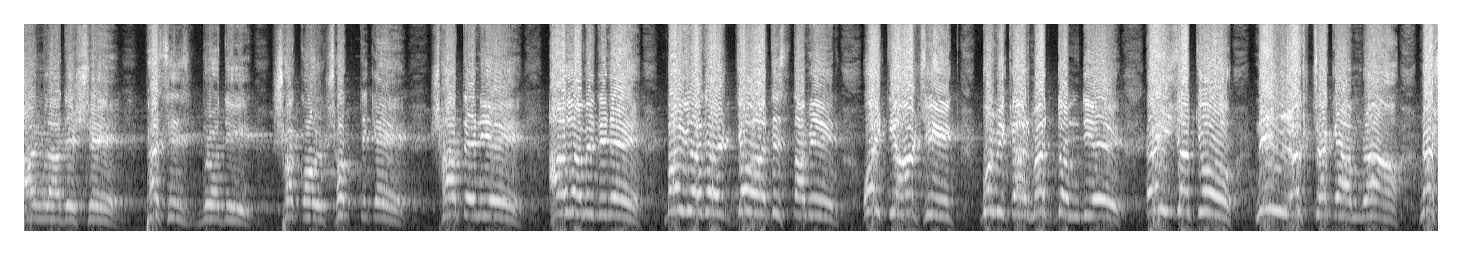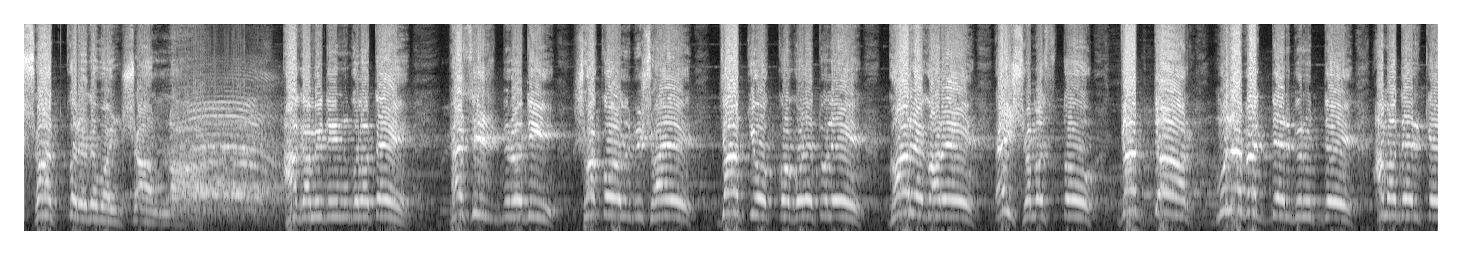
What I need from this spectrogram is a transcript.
বাংলাদেশে ফ্যাসিস্ট বিরোধী সকল শক্তিকে সাথে নিয়ে আগামী দিনে বাংলাদেশ জামাত ইসলামীর ঐতিহাসিক ভূমিকার মাধ্যম দিয়ে এই জাতীয় নীল নকশাকে আমরা নস্বাত করে দেব ইনশাআল্লাহ। আগামী দিনগুলোতে ফ্যাসিস্ট বিরোধী সকল বিষয়ে জাতীয় ঐক্য গড়ে তুলে ঘরে ঘরে এই সমস্ত গাদ্দার মুনাফেকদের বিরুদ্ধে আমাদেরকে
